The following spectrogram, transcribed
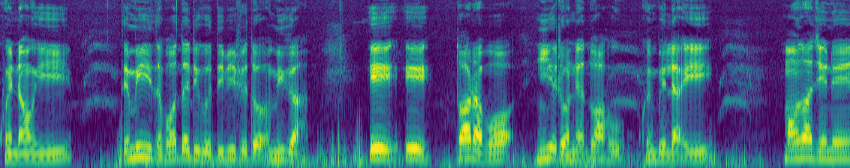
ခွင်တောင်း၏သမီးသဘောတတိကိုတည်ပြီးဖြစ်သောအမိကအေးအေးသွားတာပေါ့ညီအတော်နဲ့သွားဟုခွင်ပေးလိုက်၏မောင်သားချင်းတွင်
